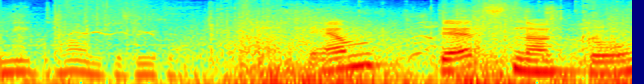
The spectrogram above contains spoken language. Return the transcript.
need time to do that. Damn, that's not cool.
